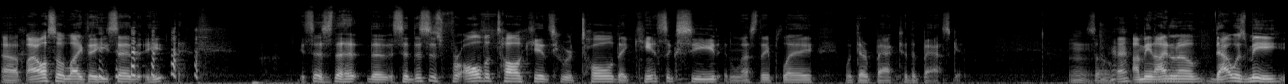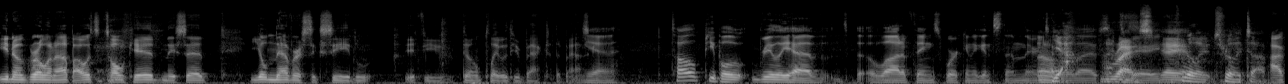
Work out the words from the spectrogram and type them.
Uh, I also like that he said he. He says that the said this is for all the tall kids who are told they can't succeed unless they play with their back to the basket. So Okay. I mean I don't know that was me you know growing up I was a tall kid and they said you'll never succeed if you don't play with your back to the basket. Yeah. Tall people really have a lot of things working against them their Oh. entire Yeah. lives. It's Right. very- Yeah, It's yeah. really, it's really tough. I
